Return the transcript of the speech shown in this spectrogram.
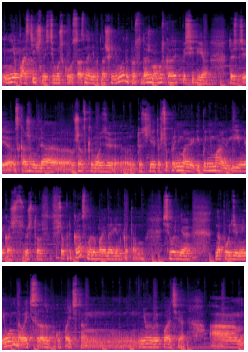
непластичности мужского сознания в отношении моды, просто даже могу сказать по себе. То есть, э, скажем, для э, в женской моде, э, то есть я это все принимаю и понимаю, и мне кажется, что все прекрасно, любая новинка там сегодня на подиуме неон, давайте сразу покупайте там неоновые платья. А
